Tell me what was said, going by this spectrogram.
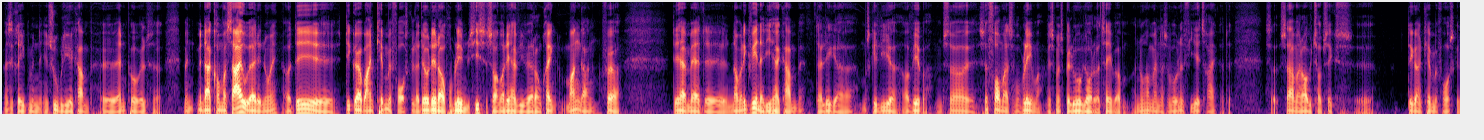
man skal gribe en, en Superliga-kamp uh, an på. Vel? Så, men, men der kommer sej ud af det nu, ikke? og det, det gør bare en kæmpe forskel, og det var det, der var problemet i sidste sæson, og det har vi været omkring mange gange før. Det her med, at øh, når man ikke vinder de her kampe, der ligger måske lige og vipper, så, øh, så får man altså problemer, hvis man spiller uafgjort og taber dem. Og nu har man altså vundet fire i træk, og det, så, så er man oppe i top 6. Øh, det gør en kæmpe forskel.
